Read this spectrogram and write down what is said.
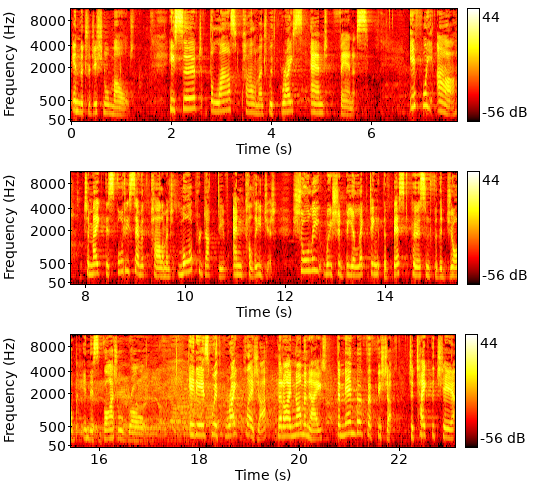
in the traditional mould. He served the last parliament with grace and fairness. If we are to make this 47th parliament more productive and collegiate, surely we should be electing the best person for the job in this vital role. It is with great pleasure that I nominate the member for Fisher to take the chair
